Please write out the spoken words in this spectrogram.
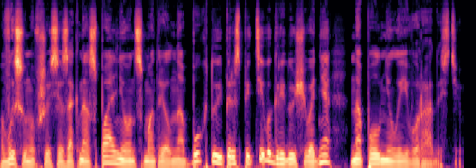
Высунувшись из окна спальни, он смотрел на бухту, и перспектива грядущего дня наполнила его радостью.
